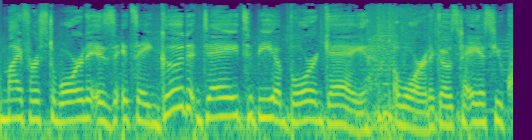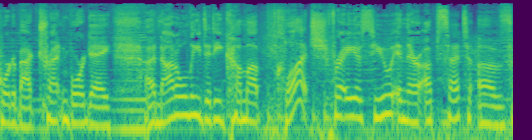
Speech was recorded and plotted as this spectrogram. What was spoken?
my first award is It's a Good Day to Be a Bourguet award. It goes to ASU quarterback Trenton Bourguet. Uh, not only did he come up clutch for ASU in their upset of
